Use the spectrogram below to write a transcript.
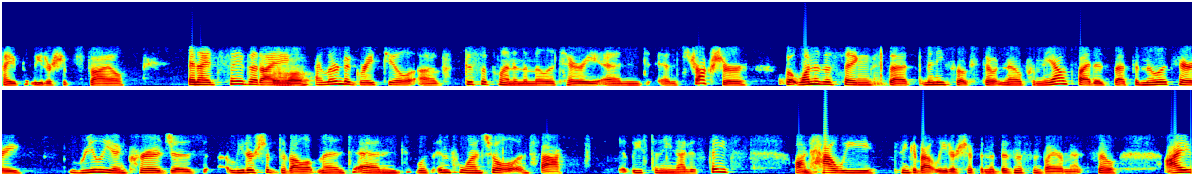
type leadership style. And I'd say that I, uh-huh. I learned a great deal of discipline in the military and, and structure. But one of the things that many folks don't know from the outside is that the military really encourages leadership development and was influential, in fact, at least in the United States, on how we think about leadership in the business environment. So I,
